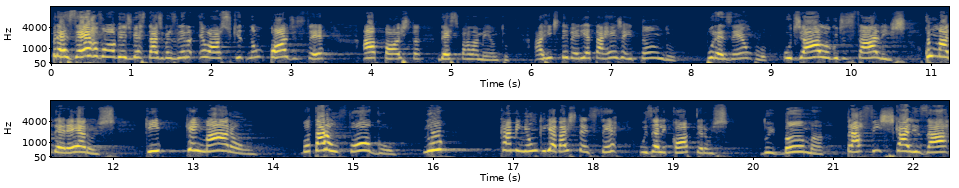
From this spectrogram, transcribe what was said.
preservam a biodiversidade brasileira. Eu acho que não pode ser a aposta desse parlamento. A gente deveria estar rejeitando, por exemplo, o diálogo de Salles com madeireiros que queimaram, botaram fogo no caminhão que iria abastecer os helicópteros do Ibama para fiscalizar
